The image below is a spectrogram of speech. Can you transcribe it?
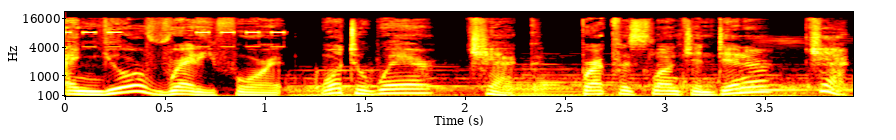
and you're ready for it. What to wear? Check. Breakfast, lunch, and dinner? Check.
